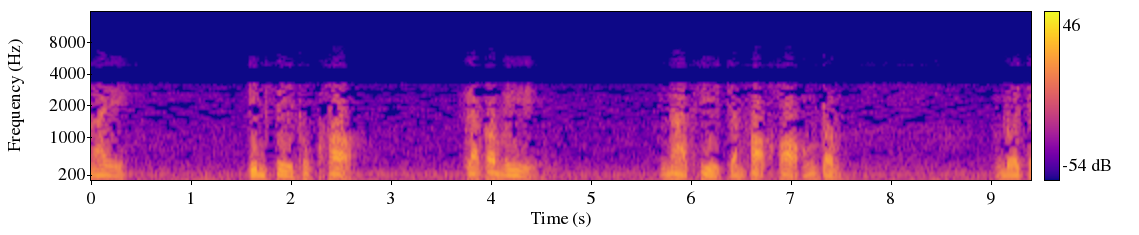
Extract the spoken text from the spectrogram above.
ในอินทรีย์ทุกข้อ แล้วก็มีหน้าที่เฉพาะข้อของตน โดยเฉ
